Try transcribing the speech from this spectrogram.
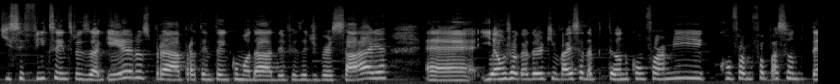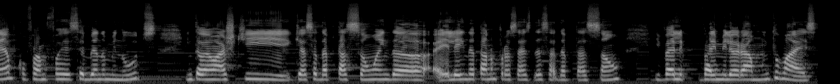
que se fixa entre os zagueiros para tentar incomodar a defesa adversária, é, e é um jogador que vai se adaptando conforme, conforme for passando o tempo, conforme for recebendo minutos. Então eu acho que, que essa adaptação ainda. Ele ainda está no processo dessa adaptação e vai, vai melhorar muito mais.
